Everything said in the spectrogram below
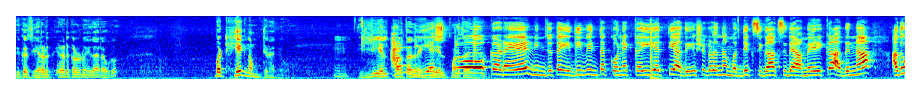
ಬಿಕಾಸ್ ಎರಡು ಎರಡು ಕಡೆನೂ ಇದ್ದಾರೆ ಅವರು. ಬಟ್ ಹೇಗೆ ನಂಬ್ತೀರಾ ನೀವು? ಇಲ್ಲಿ ಹೆಲ್ಪ್ ಮಾಡ್ತಾ ಇದ್ದಾರೆ ಹೆಲ್ಪ್ ಮಾಡ್ತಾ ಇದ್ದಾರೆ. ಕಡೆ ನಿಮ್ ಜೊತೆ ಇದೀವಿ ಅಂತ ಕೊನೆ ಕೈ ಎತ್ತಿ ಆ ದೇಶಗಳನ್ನ ಮಧ್ಯಕ್ಕೆ ಸಿಗಾಕ್ಸಿದೆ ಅಮೆರಿಕ ಅದನ್ನ ಅದು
